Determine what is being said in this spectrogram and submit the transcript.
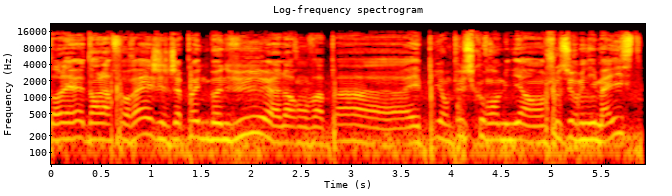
dans, la forêt, j'ai déjà pas une bonne vue, alors on va pas. Euh, et puis en plus, je cours en, chaussures minimalistes.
